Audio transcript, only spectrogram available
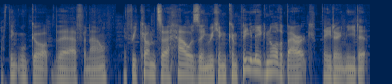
I think we'll go up there for now. If we come to housing, we can completely ignore the barrack. They don't need it.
